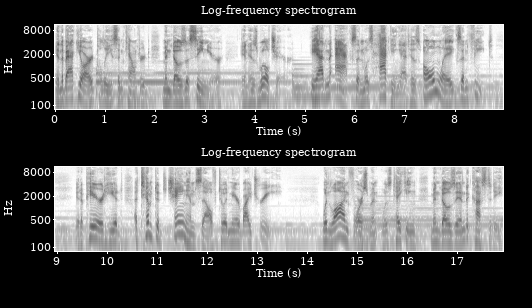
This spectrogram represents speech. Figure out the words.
In the backyard, police encountered Mendoza Sr. in his wheelchair. He had an axe and was hacking at his own legs and feet. It appeared he had attempted to chain himself to a nearby tree. When law enforcement was taking Mendoza into custody,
